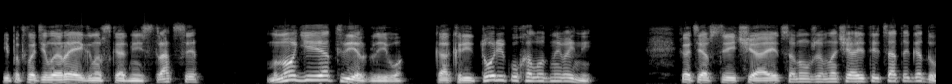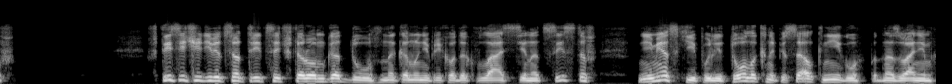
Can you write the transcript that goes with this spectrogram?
и подхватила Рейгановская администрация, многие отвергли его как риторику холодной войны, хотя встречается оно уже в начале 30-х годов. В 1932 году, накануне прихода к власти нацистов, немецкий политолог написал книгу под названием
